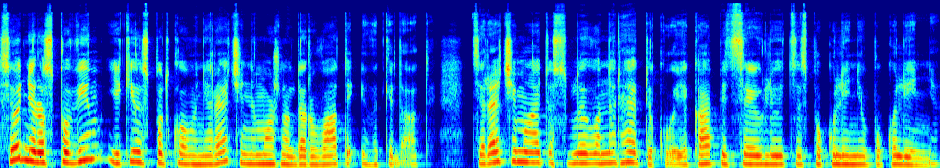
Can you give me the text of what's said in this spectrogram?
Сьогодні розповім, які успадковані речі не можна дарувати і викидати. Ці речі мають особливу енергетику, яка підсилюється з покоління в покоління.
